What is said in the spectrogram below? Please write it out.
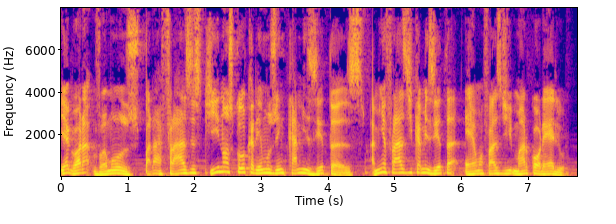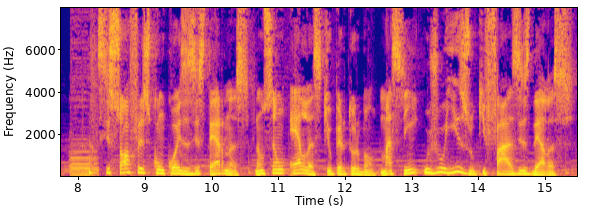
E agora vamos para frases que nós colocaremos em camisetas. A minha frase de camiseta é uma frase de Marco Aurélio. Se sofres com coisas externas, não são elas que o perturbam, mas sim o juízo que fazes delas.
